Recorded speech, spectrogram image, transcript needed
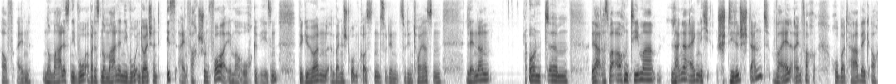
auf ein normales Niveau, aber das normale Niveau in Deutschland ist einfach schon vorher immer hoch gewesen. Wir gehören äh, bei den Stromkosten zu den, zu den teuersten Ländern. Und ähm, ja, das war auch ein Thema, lange eigentlich Stillstand, weil einfach Robert Habeck auch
